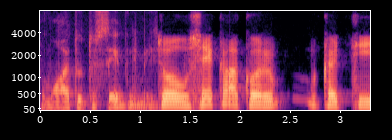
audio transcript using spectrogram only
po mojem, tudi osebnimi. To vsekakor, kaj ti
